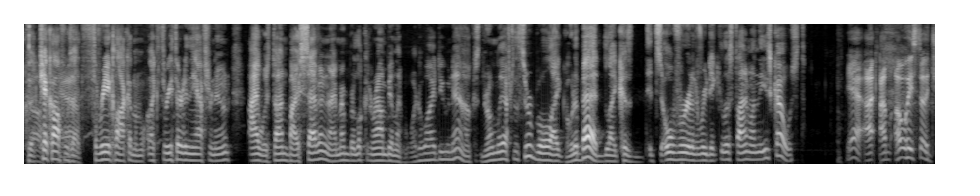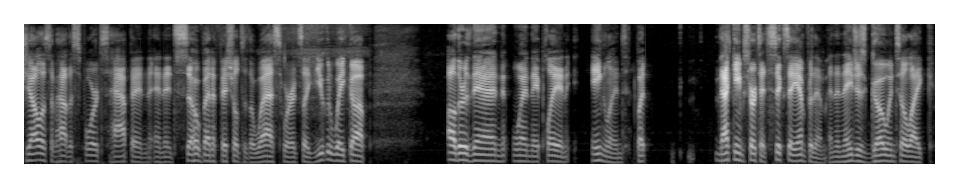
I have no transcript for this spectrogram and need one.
because oh, kickoff yeah. was at three o'clock in the like three thirty in the afternoon. I was done by seven, and I remember looking around, being like, "What do I do now?" Because normally after the Super Bowl, I go to bed, like because it's over at a ridiculous time on the East Coast. Yeah, I, am always so jealous of how the sports happen, and it's so beneficial to the West, where it's like you could wake up, other than when they play in England, but that game starts at six a.m. for them, and then they just go until like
